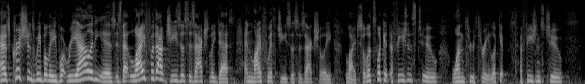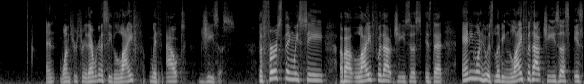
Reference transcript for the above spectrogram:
as Christians, we believe what reality is, is that life without Jesus is actually death, and life with Jesus is actually life. So let's look at Ephesians 2 1 through 3. Look at Ephesians 2 and 1 through 3. There we're going to see life without Jesus. The first thing we see about life without Jesus is that anyone who is living life without Jesus is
